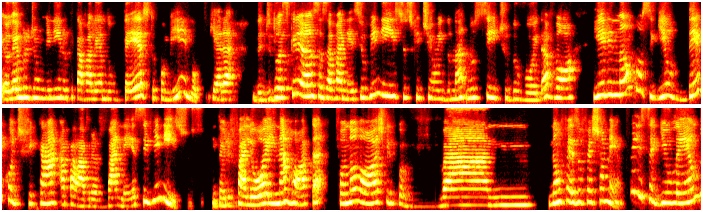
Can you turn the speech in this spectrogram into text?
eu lembro de um menino que estava lendo um texto comigo, que era de duas crianças, a Vanessa e o Vinícius, que tinham ido no sítio do vô e da avó, e ele não conseguiu decodificar a palavra Vanessa e Vinícius. Então, ele falhou aí na rota fonológica, ele ficou van não fez o fechamento. Ele seguiu lendo,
